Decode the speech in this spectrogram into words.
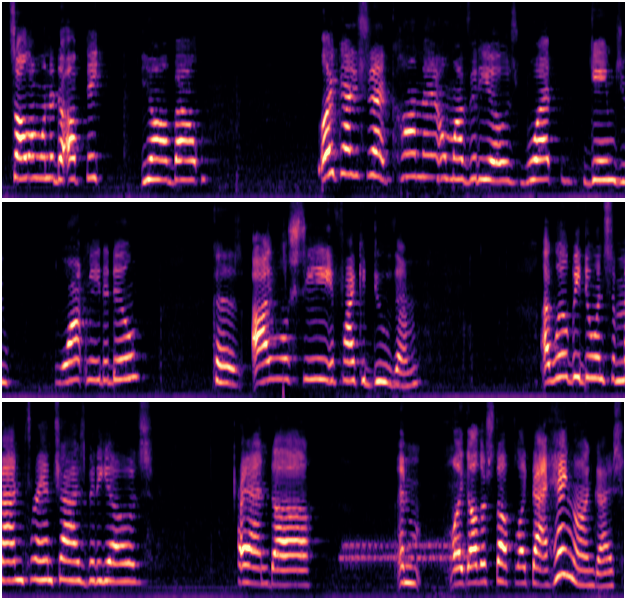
That's all I wanted to update y'all about. Like I said, comment on my videos what games you want me to do. Because I will see if I could do them. I will be doing some Madden franchise videos. And, uh, and like other stuff like that. Hang on, guys.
